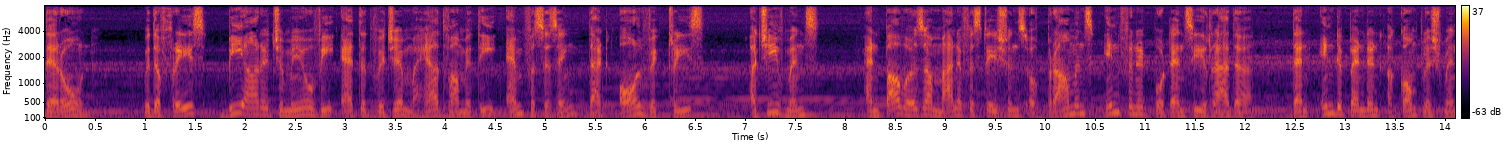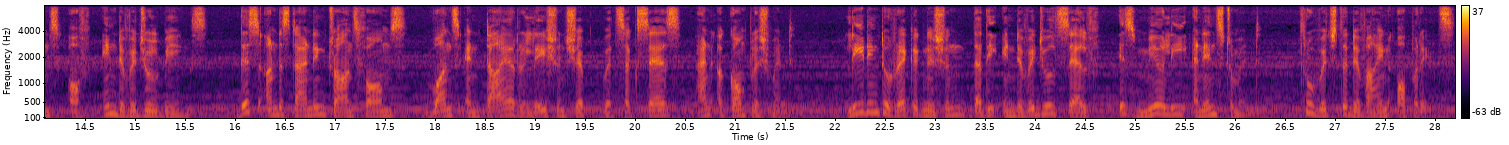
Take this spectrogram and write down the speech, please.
their own, with the phrase Brahmeo vi etad vijay Mahyadvamiti emphasizing that all victories, achievements, and powers are manifestations of Brahman's infinite potency rather than independent accomplishments of individual beings. This understanding transforms one's entire relationship with success and accomplishment, leading to recognition that the individual self is merely an instrument through which the divine operates.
